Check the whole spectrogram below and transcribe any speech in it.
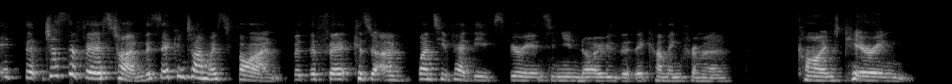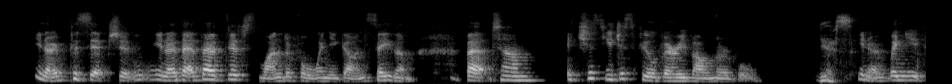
it, the, just the first time, the second time was fine, but the first because once you've had the experience and you know that they're coming from a kind, caring, you know, perception, you know that they're just wonderful when you go and see them, but um, it's just you just feel very vulnerable. Yes. You know, when you,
